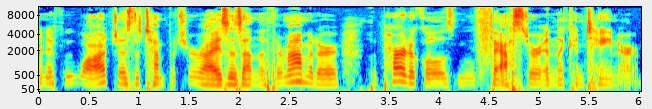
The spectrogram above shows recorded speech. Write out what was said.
and if we watch as the temperature rises on the thermometer, the particles move faster in the container.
